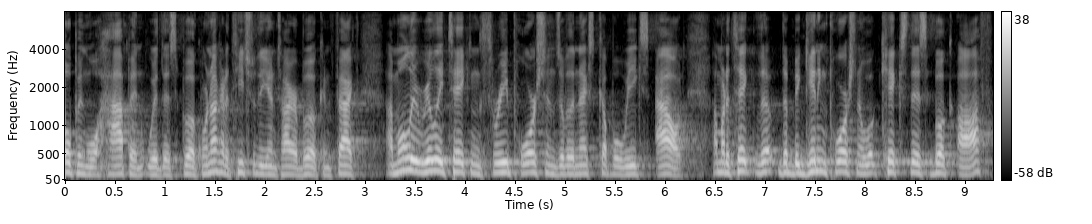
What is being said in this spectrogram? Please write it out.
hoping will happen with this book. We're not going to teach through the entire book. In fact, I'm only really taking three portions over the next couple weeks out. I'm going to take the, the beginning portion of what kicks this book off.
